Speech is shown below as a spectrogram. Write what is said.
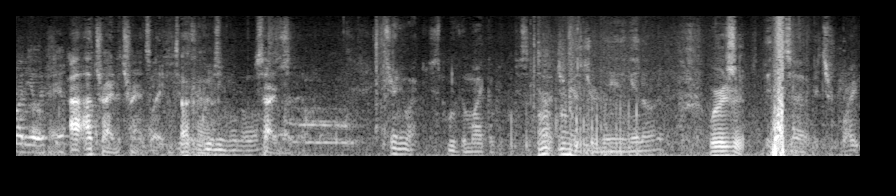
audio issue. I- I'll try to translate. Okay. Sorry. about Is there any way I can just move the mic up just a touch because you're leaning in on it? Where is it? It's uh, it's right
